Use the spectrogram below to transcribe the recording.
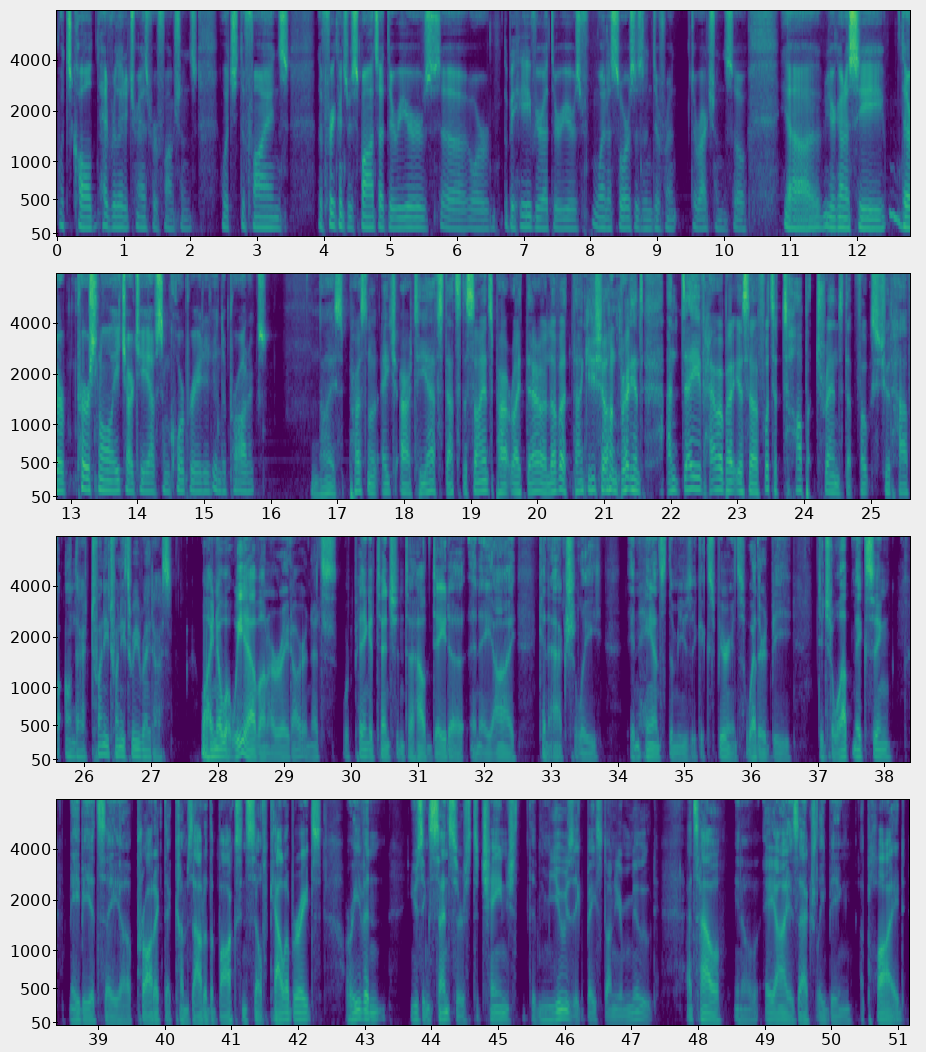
what's called head related transfer functions, which defines the frequency response at their ears uh, or the behavior at their ears when a source is in different directions. So, yeah, you're going to see their personal HRTFs incorporated into products. Nice. Personal HRTFs. That's the science part right there. I love it. Thank you, Sean. Brilliant. And Dave, how about yourself? What's a top trend that folks should have on their 2023 radars? Well, I know what we have on our radar, and that's we're paying attention to how data and AI can actually enhance the music experience, whether it be digital upmixing, maybe it's a, a uh, product that comes out of the box and self calibrates, or even using sensors to change the music based on your mood. That's how you know AI is actually being applied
